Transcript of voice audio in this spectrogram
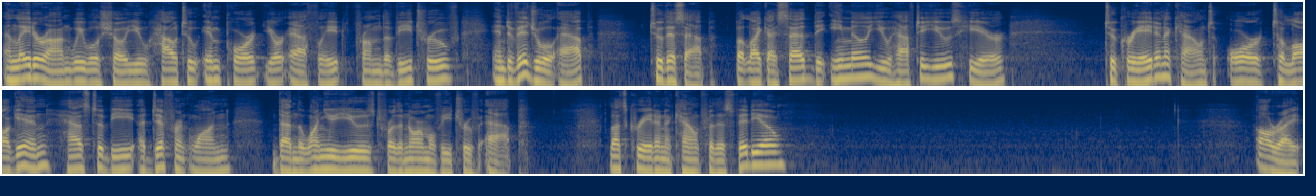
And later on, we will show you how to import your athlete from the Vitruve individual app to this app. But like I said, the email you have to use here to create an account or to log in has to be a different one than the one you used for the normal Vitruve app. Let's create an account for this video. All right,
